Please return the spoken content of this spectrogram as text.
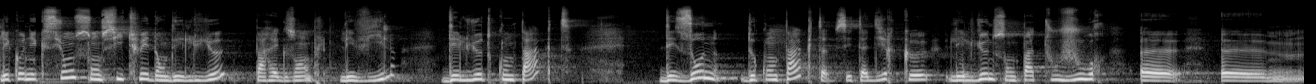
Les connexions sont situées dans des lieux, par exemple les villes, des lieux de contact, des zones de contact, c'est-à-dire que les lieux ne sont pas toujours euh, euh,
